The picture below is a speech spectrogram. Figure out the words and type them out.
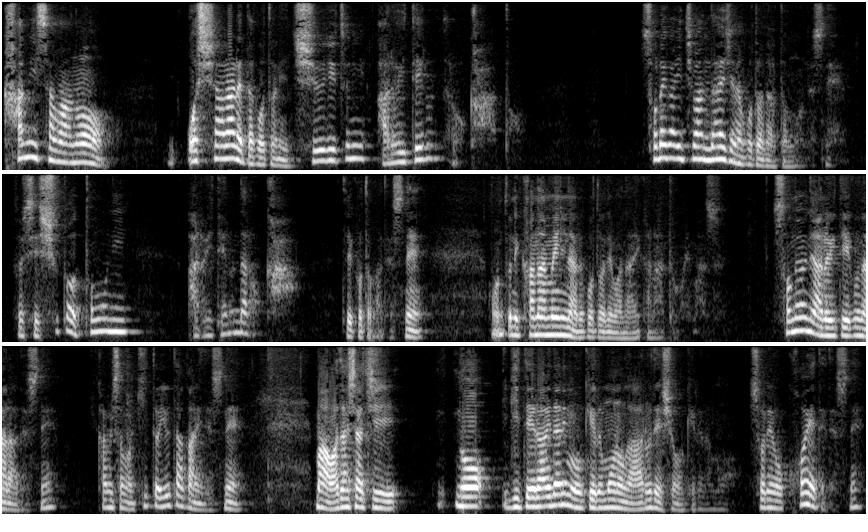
神様のおっしゃられたことに忠実に歩いているんだろうかと。それが一番大事なことだと思うんですね。そして主と共に歩いているんだろうか。ということがですね本当に要になることではないかなと思います。そのように歩いていくならですね神様はきっと豊かにですねまあ私たちの生きている間にも受けるものがあるでしょうけれどもそれを超えてですね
